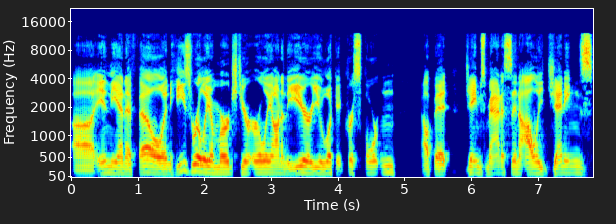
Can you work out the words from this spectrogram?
uh, in the NFL. And he's really emerged here early on in the year. You look at Kris Thornton up at James Madison, Ali Jennings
